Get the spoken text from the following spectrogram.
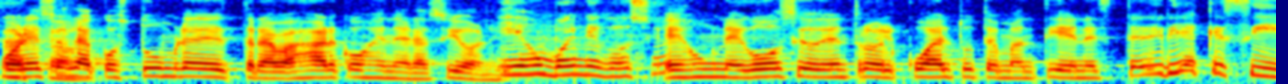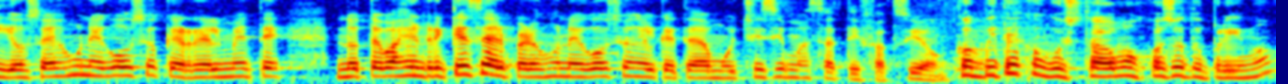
Por eso es la costumbre de trabajar con generaciones. ¿Y es un buen negocio? Es un negocio dentro del cual tú te mantienes. Te diría que sí, o sea, es un negocio que realmente no te vas a enriquecer, pero es un negocio en el que te da muchísima satisfacción. ¿Compites con Gustavo Moscoso, tu primo?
